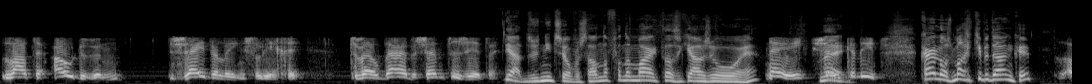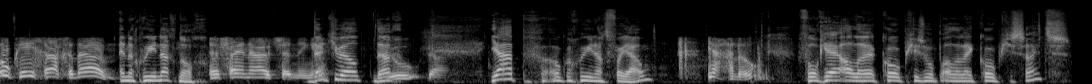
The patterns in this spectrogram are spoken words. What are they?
laat de ouderen zijdelings liggen... terwijl daar de centen zitten. ja dus niet zo verstandig van de markt als ik jou zo hoor, hè? Nee, zeker niet. Carlos, mag ik je bedanken? Oké, graag gedaan. En een goede nacht nog. Een fijne uitzending, hè? Dankjewel, dag. Joe, dag. Jaap, ook een goede nacht voor jou. Ja, hallo. Volg jij alle koopjes op allerlei koopjessites?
